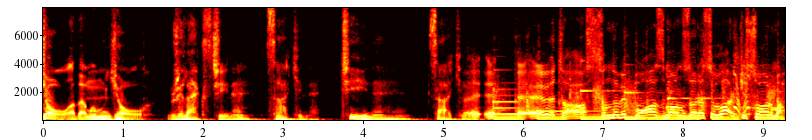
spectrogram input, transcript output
Yo adamım yo. Relax çiğne, sakinle. Çiğne, sakinle. E, evet aslında bir boğaz manzarası var ki sorma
